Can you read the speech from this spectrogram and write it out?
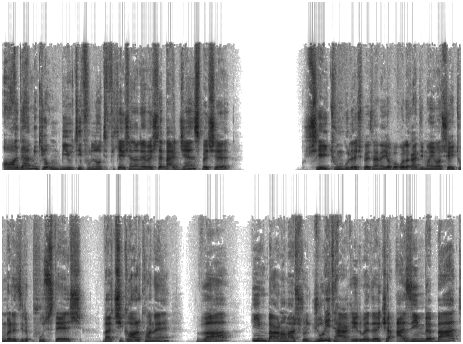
آدمی که اون beautiful notification رو نوشته بدجنس بشه شیطون گولش بزنه یا به قول قدیمای ما شیطون بره زیر پوستش و چیکار کنه؟ و این برنامهش رو جوری تغییر بده که از این به بعد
